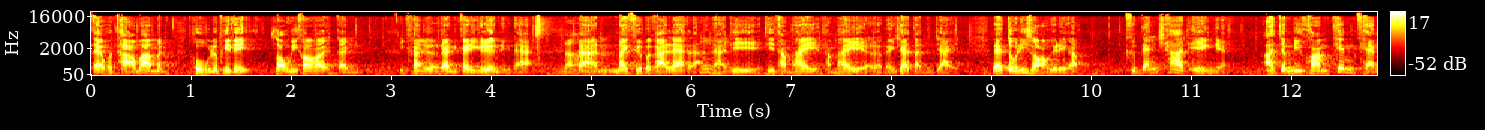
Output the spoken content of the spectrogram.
แต่พอถามว่ามันถูกหรือผิดเนี่ยต้องวิเคราะห์กันอีกเรื่องกันกันอีกเรื่องหนึ่งนะฮะนะฮะอ่านั่นคือประการแรกแหละอืมนะที่ที่ทำให้ทำให้เอ่อแบงก์ชาติตัดสินใจ และตัวที่สองคือเลยครับ คือแบงก์ชาติเองเนี่ย อาจจะมีความเข้มแข็ง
